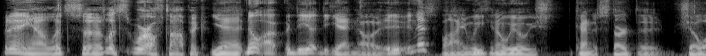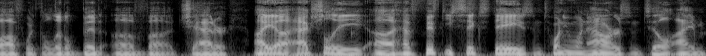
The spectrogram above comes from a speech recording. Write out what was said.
But anyhow, let's uh let's we're off topic. Yeah. No. I, the, the- yeah. No. It, and that's fine. We can. We always kind of start the show off with a little bit of uh, chatter. I uh, actually uh, have 56 days and 21 hours until I'm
